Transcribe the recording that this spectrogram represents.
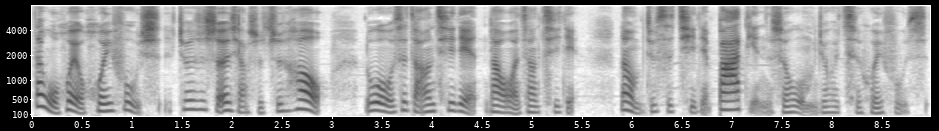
但我会有恢复时，就是十二小时之后，如果我是早上七点到晚上七点，那我们就是七点八点的时候，我们就会吃恢复食。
